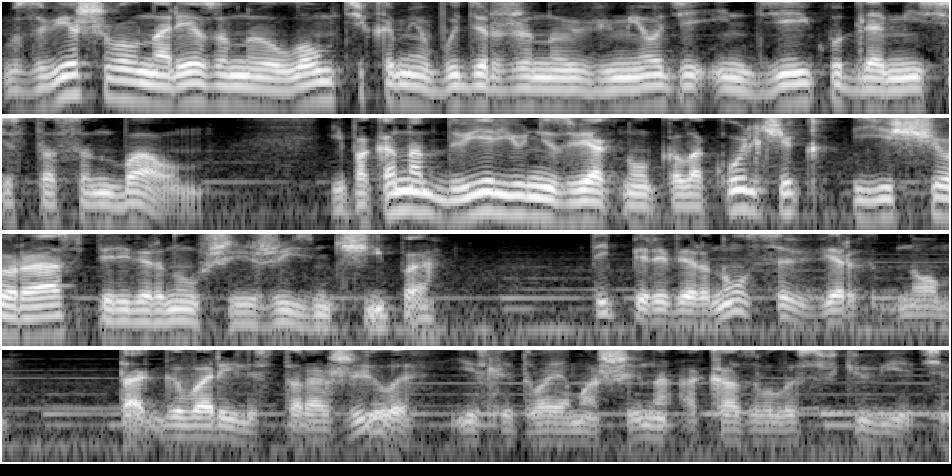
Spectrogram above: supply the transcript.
взвешивал нарезанную ломтиками, выдержанную в меде индейку для миссис Тассенбаум. И пока над дверью не звякнул колокольчик, еще раз перевернувший жизнь Чипа, ты перевернулся вверх дном. Так говорили старожилы, если твоя машина оказывалась в кювете.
